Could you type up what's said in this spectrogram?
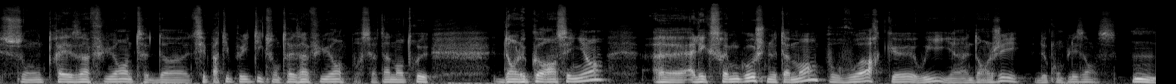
sont très influentes. Dans, ces partis politiques sont très influents pour certains d'entre eux dans le corps enseignant. Euh, à l'extrême gauche notamment, pour voir que oui, il y a un danger de complaisance. Hmm.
